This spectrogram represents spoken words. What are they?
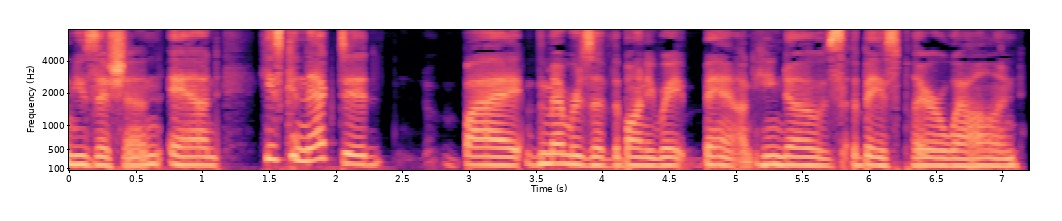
musician and he's connected by the members of the Bonnie Raitt band. He knows the bass player well and,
